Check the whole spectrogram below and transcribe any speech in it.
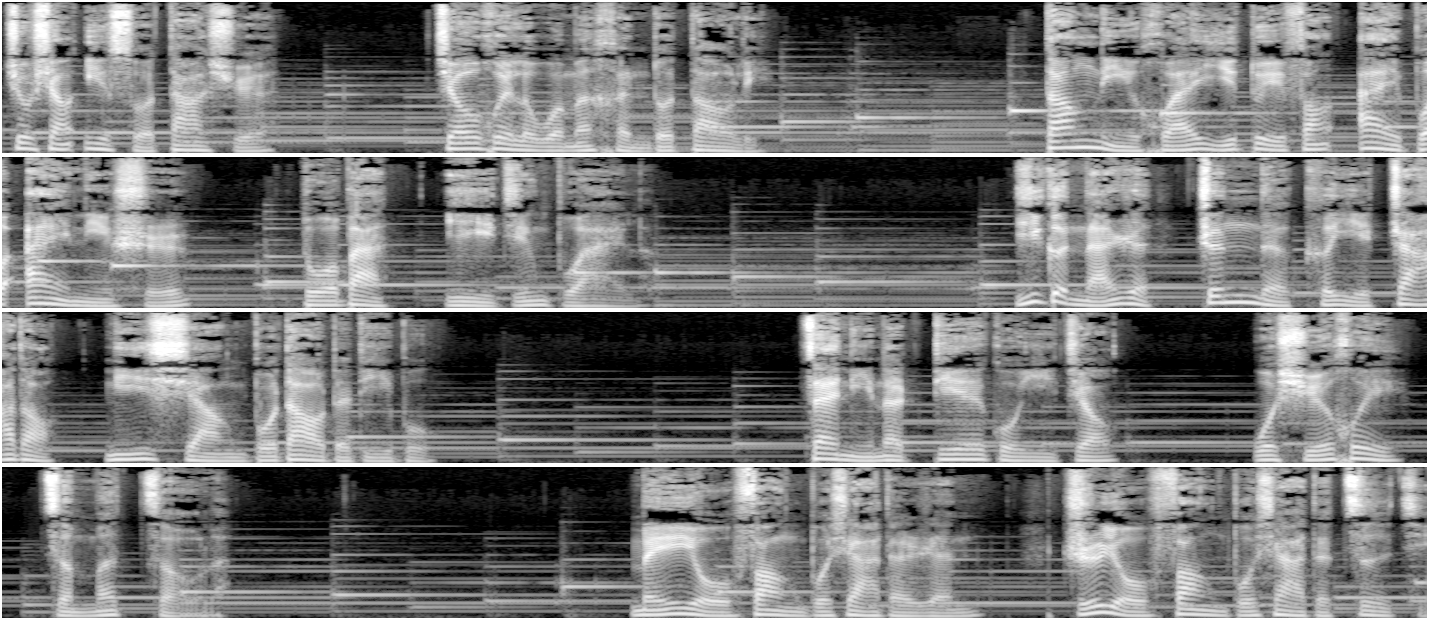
就像一所大学。教会了我们很多道理。当你怀疑对方爱不爱你时，多半已经不爱了。一个男人真的可以渣到你想不到的地步。在你那跌过一跤，我学会怎么走了。没有放不下的人，只有放不下的自己。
